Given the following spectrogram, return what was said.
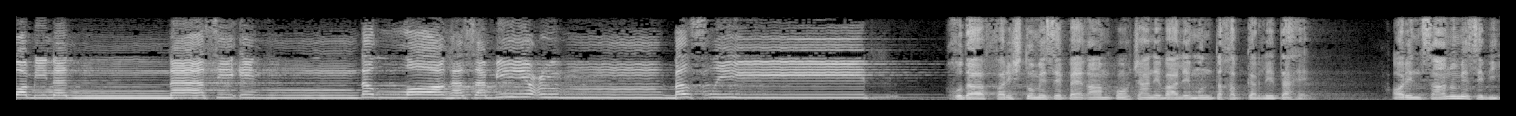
ومن الناس إن الله سميع بصير خدا فرشتوں میں سے پیغام پہنچانے والے منتخب کر لیتا ہے اور انسانوں میں سے بھی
